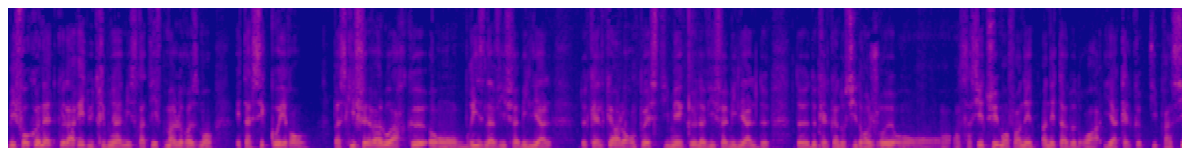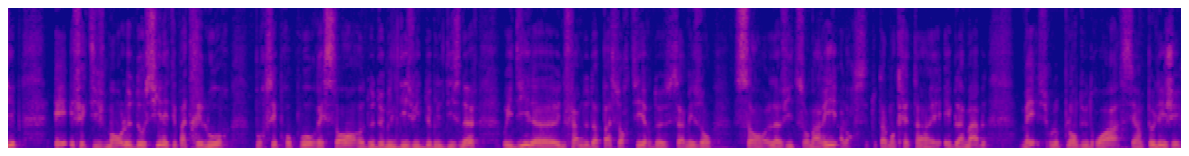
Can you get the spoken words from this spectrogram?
Mais il faut reconnaître que l'arrêt du tribunal administratif, malheureusement, est assez cohérent parce qu'il fait valoir qu'on brise la vie familiale de quelqu'un. Alors on peut estimer que la vie familiale de, quelqu'un d'aussi dangereux, on, s'assied dessus, mais enfin en, état de droit, il y a quelques petits principes. Et effectivement, le dossier n'était pas très lourd pour ses propos récents de 2018-2019, où il dit euh, une femme ne doit pas sortir de sa maison sans l'avis de son mari. Alors c'est totalement crétin et blâmable, mais sur le plan du droit, c'est un peu léger.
